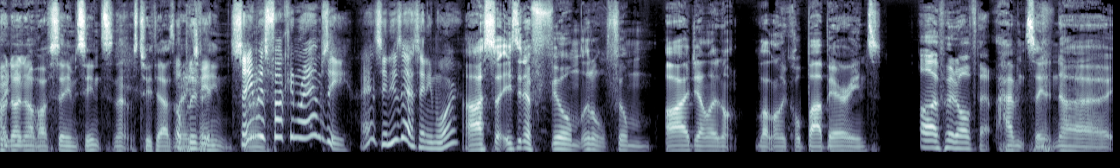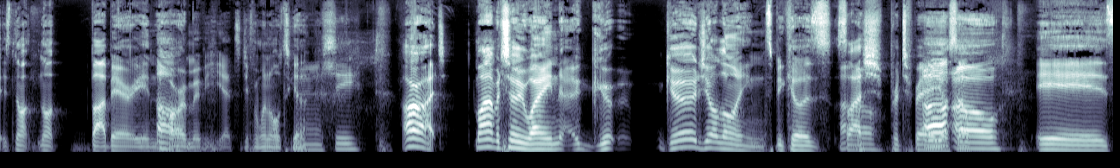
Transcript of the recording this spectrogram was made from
I don't know if I've seen him since, and that was 2018. Oblivion. Same so- as fucking Ramsay. I haven't seen his ass anymore. Uh, so he's in a film, little film I downloaded not not long ago called Barbarians. Oh, I've heard of that. I haven't seen it. No, it's not not Barbarian, the Oh. horror movie. Yeah, it's a different one altogether. Uh, see, All right, my number two, Wayne. gird your loins because slash prepare uh yourself is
